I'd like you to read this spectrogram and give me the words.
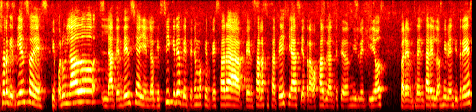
yo lo que pienso es que por un lado, la tendencia y en lo que sí creo que tenemos que empezar a pensar las estrategias y a trabajar durante este 2022 para enfrentar el 2023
